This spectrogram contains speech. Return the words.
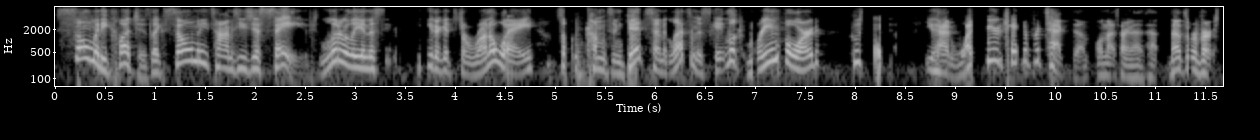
so many clutches, like so many times he's just saved. Literally in the series, he either gets to run away, someone comes and gets him and lets him escape. Look, Marineford, who's you had Whitebeard came to protect him. Well, not sorry, that's that's reversed.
